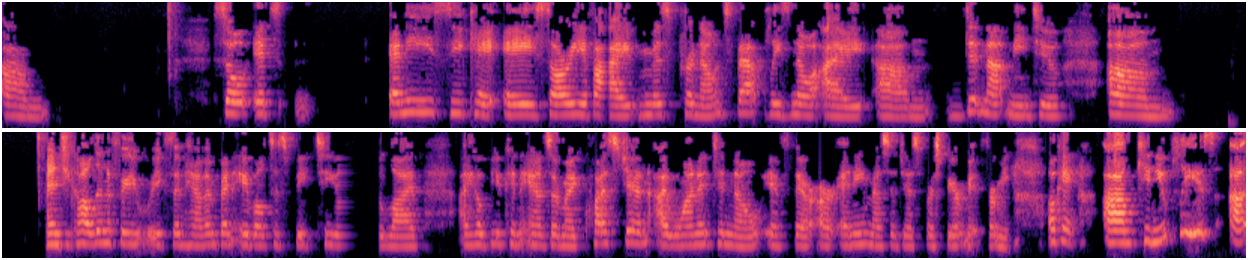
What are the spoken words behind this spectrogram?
Um, so it's N E C K A. Sorry if I mispronounced that. Please know I um, did not mean to. Um, and she called in a few weeks and haven't been able to speak to you live. I hope you can answer my question. I wanted to know if there are any messages for Spirit for me. Okay, um, can you please uh,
